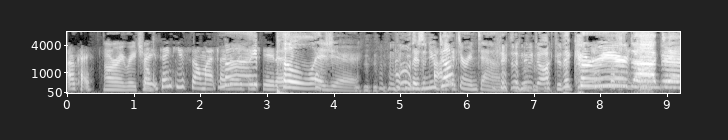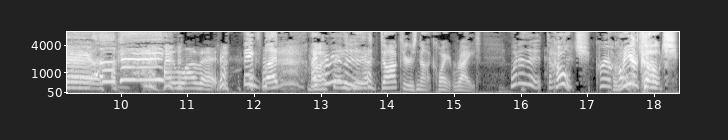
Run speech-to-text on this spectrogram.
Okay. All right, Rachel. Great. Thank you so much. I My really appreciate it. pleasure. oh, there's a new Bye. doctor in town. There's a new doctor. the career doctor. Okay. I love it. Thanks, bud. Bye. I forget Thank that you. the doctor's not quite right. What is it? Doctor? coach, career, Career coach. coach.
